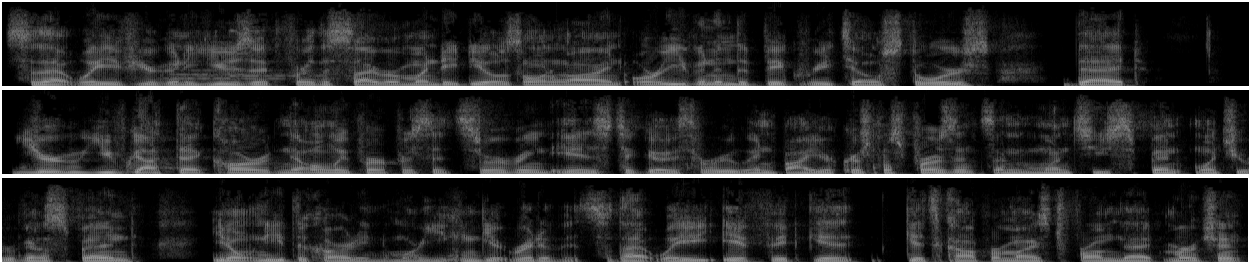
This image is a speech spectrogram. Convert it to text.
So that way, if you're going to use it for the Cyber Monday deals online or even in the big retail stores, that you're you've got that card and the only purpose it's serving is to go through and buy your christmas presents. And once you spent what you were going to spend you don't need the card anymore. You can get rid of it. So that way if it get gets compromised from that merchant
